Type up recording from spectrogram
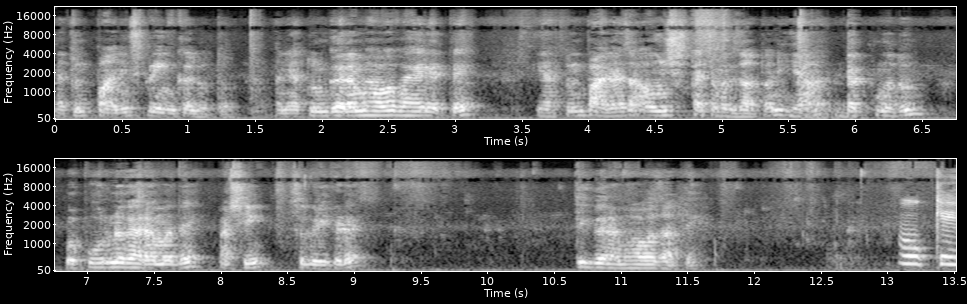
यातून पाणी स्प्रिंकल होतं. आणि यातून गरम हवा बाहेर येते. यातून पाण्याचा अंश त्याच्यामध्ये जातो आणि या डक्ट मधून मग पूर्ण घरामध्ये अशी सगळीकडे ती गरम हवा जाते. ओके.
